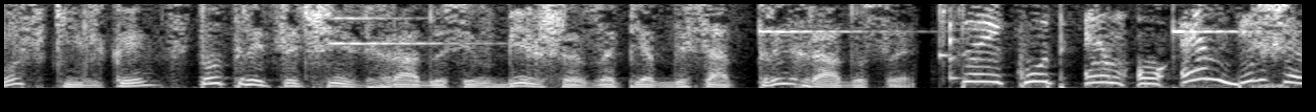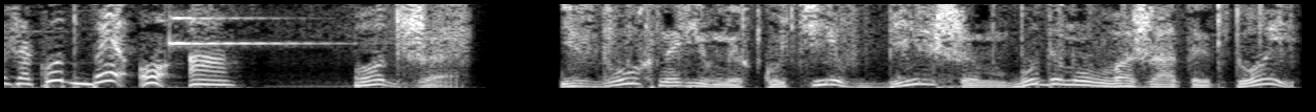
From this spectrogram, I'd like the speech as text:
Оскільки 136 градусів більше за 53 градуси, То і кут МОН більше за кут БОА. отже, із двох нерівних кутів більшим будемо вважати той,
